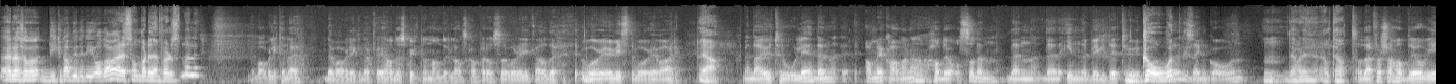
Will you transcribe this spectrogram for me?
er sånn vi kunne ha vunnet, vi òg da? Er det sånn, var det den følelsen, eller? Det var vel ikke det. Det var vel ikke det, For jeg hadde spilt noen andre landskamper også hvor, hadde, hvor vi visste hvor vi var. Ja. Men det er utrolig den, Amerikanerne hadde jo også den, den, den innebygde tru Go-en, liksom. Den go-en. Mm, det har de alltid hatt. Og derfor så hadde jo vi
